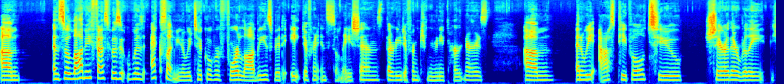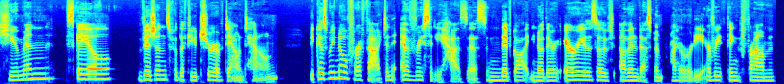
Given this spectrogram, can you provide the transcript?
Um, and so Lobby Fest was was excellent. You know, we took over four lobbies. We had eight different installations, 30 different community partners. Um, and we asked people to share their really human scale visions for the future of downtown because we know for a fact and every city has this and they've got you know their areas of, of investment priority everything from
